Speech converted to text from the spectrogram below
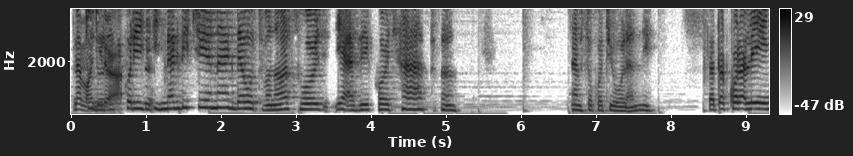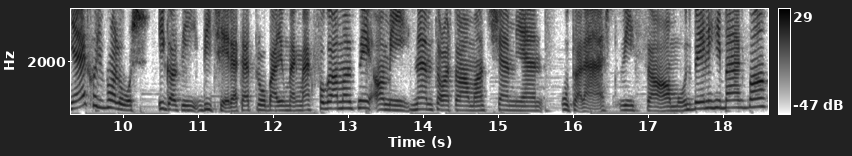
nem Tudod, annyira... akkor így, így megdicsérnek, de ott van az, hogy jelzik, hogy hát nem szokott jó lenni. Tehát akkor a lényeg, hogy valós, igazi dicséretet próbáljunk meg megfogalmazni, ami nem tartalmaz semmilyen utalást vissza a múltbéli hibákba,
